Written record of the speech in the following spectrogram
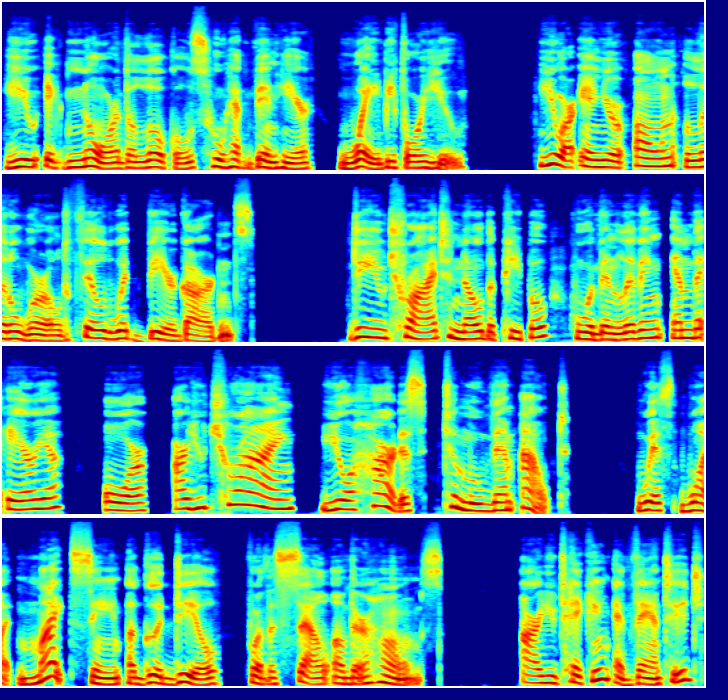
You ignore the locals who have been here way before you. You are in your own little world filled with beer gardens. Do you try to know the people who have been living in the area? Or are you trying your hardest to move them out with what might seem a good deal for the sale of their homes? Are you taking advantage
